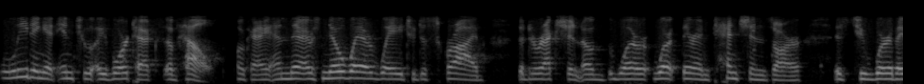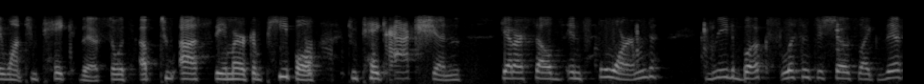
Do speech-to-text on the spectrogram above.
leading it into a vortex of hell, okay? And there's no way, way to describe the direction of where what their intentions are as to where they want to take this. So it's up to us, the American people, to take action, get ourselves informed, read books, listen to shows like this,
